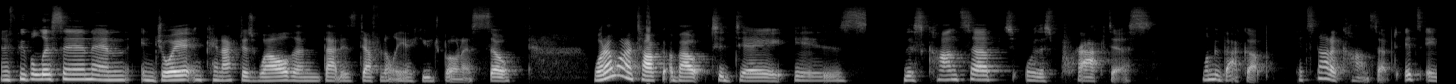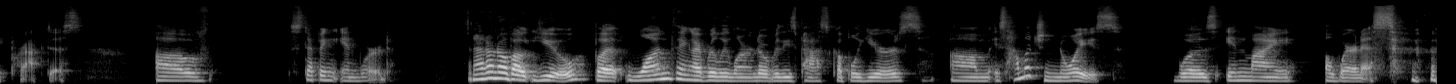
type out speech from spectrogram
and if people listen and enjoy it and connect as well, then that is definitely a huge bonus. So what I want to talk about today is this concept or this practice. Let me back up. It's not a concept, it's a practice of stepping inward. And I don't know about you, but one thing I've really learned over these past couple years um, is how much noise was in my awareness.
